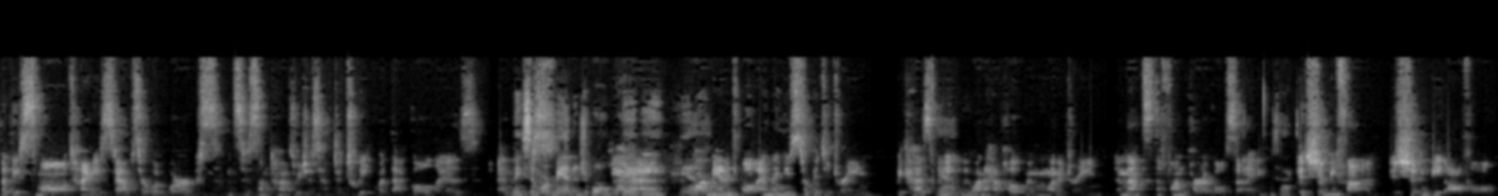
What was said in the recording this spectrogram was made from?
but these small, tiny steps are what works. And so sometimes we just have to tweak what that goal is. And Makes it more manageable, Yeah. maybe? more manageable, and then you still get to dream because we, we want to have hope and we want to dream, and that's the fun part of goal setting. Exactly. It should be fun. It shouldn't be awful.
